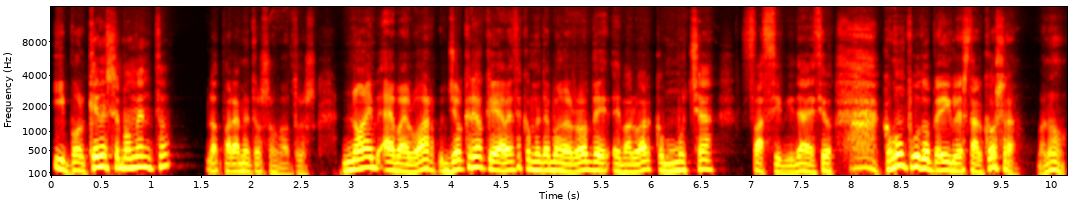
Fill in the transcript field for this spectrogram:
¿y por qué en ese momento los parámetros son otros? No a evaluar. Yo creo que a veces cometemos el error de evaluar con mucha facilidad. Decir, "Ah, ¿cómo pudo pedirles tal cosa? Bueno,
